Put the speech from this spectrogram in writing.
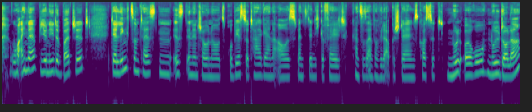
YNAB, you need a budget. Der Link zum Testen ist in den Show Notes. Probier es total gerne aus. Wenn es dir nicht gefällt, kannst du es einfach wieder abbestellen. Es kostet 0 Euro, 0 Dollar,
